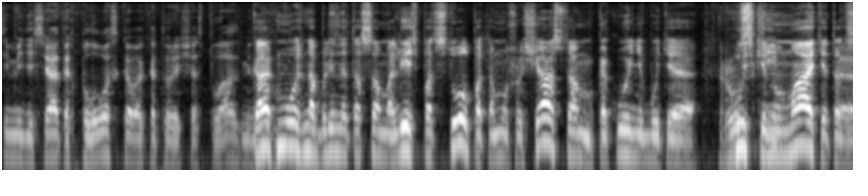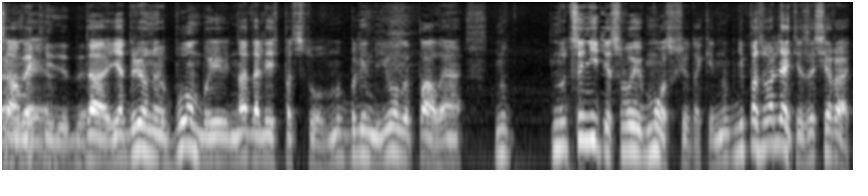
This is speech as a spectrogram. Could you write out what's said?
70-х плоского, который сейчас плазменный. Как можно, блин, это самое, лезть под стол, потому что сейчас там какой-нибудь э, Кузькину мать, этот э, самый, закидет, да? да, ядреную бомбу, и надо лезть под стол. Ну, блин, елы-палы, а. Ну, ну, цените свой мозг все-таки, ну, не позволяйте засирать.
